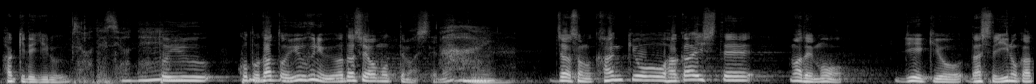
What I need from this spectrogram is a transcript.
発揮できる。そうですよね。ということだというふうに私は思ってましてね。はい、じゃあその環境を破壊してまでも利益を出していいのか、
